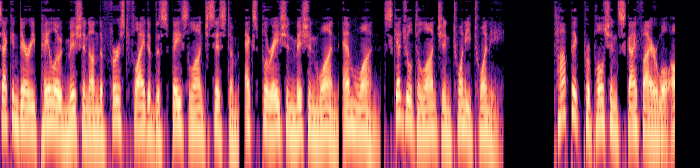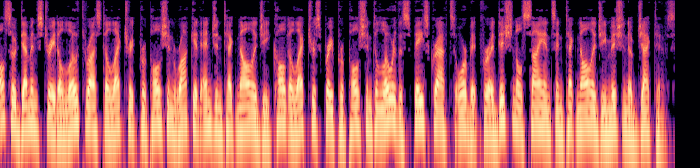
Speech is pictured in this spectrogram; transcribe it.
secondary payload mission on the first flight of the Space Launch System, Exploration Mission 1 EM-1 scheduled to launch in 2020. Topic propulsion Skyfire will also demonstrate a low-thrust electric propulsion rocket engine technology called electrospray propulsion to lower the spacecraft's orbit for additional science and technology mission objectives.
